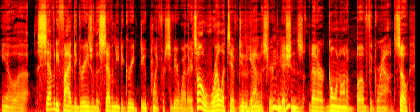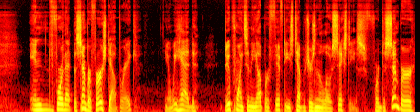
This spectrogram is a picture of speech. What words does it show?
you know, uh, 75 degrees with a 70 degree dew point for severe weather. It's all relative to the mm-hmm. atmospheric mm-hmm. conditions that are going on above the ground. So, in for that December 1st outbreak, you know, we had dew points in the upper 50s, temperatures in the low 60s. For December,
